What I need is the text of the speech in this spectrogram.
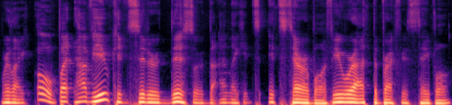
We're like, oh, but have you considered this or that? Like it's it's terrible. If you were at the breakfast table,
